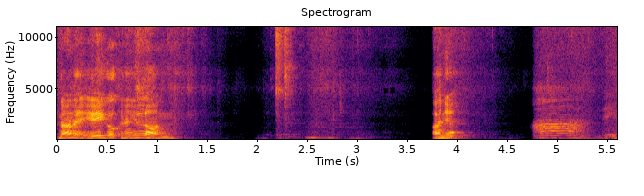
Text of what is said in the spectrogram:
나는 A가 그냥 1 나왔네. 아니야? 아 네.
